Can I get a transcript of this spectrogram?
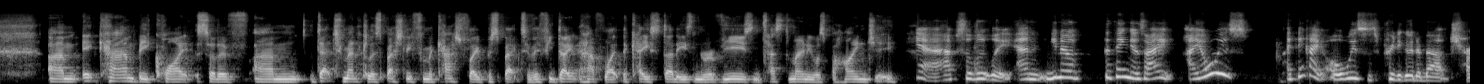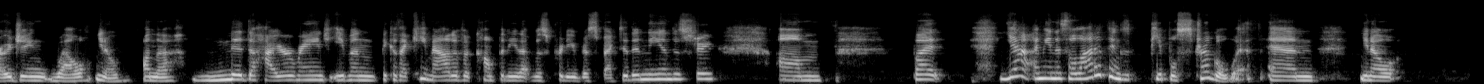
um, it can be quite sort of um, detrimental especially from a cash flow perspective if you don't have like the case studies and the reviews and testimonials behind you. Yeah absolutely. And you know the thing is i i always I think I always was pretty good about charging well, you know, on the mid to higher range, even because I came out of a company that was pretty respected in the industry. Um, but yeah, I mean, it's a lot of things people struggle with. And, you know,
